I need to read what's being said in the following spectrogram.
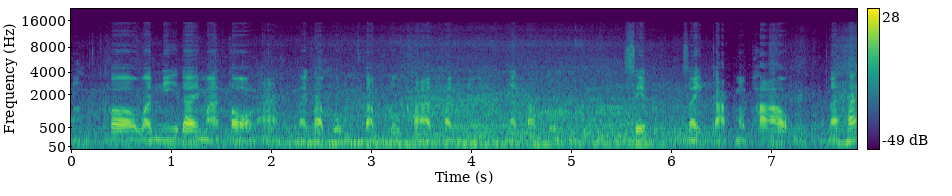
มก็วันนี้ได้มาต่องานนะครับผมกับลูกค้าท่านนี้นะครับผมเสร็จใส่กากมะพร้าวนะฮะ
